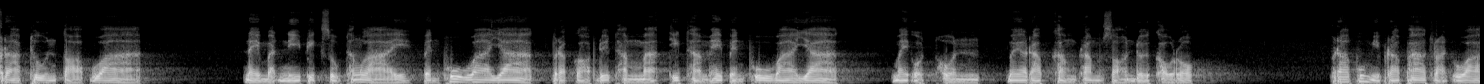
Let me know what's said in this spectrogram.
กราบทูลตอบว่า ในบัดนี้ภิกษุทั้งหลายเป็นผู้ว่ายากประกอบด้วยธรรมะที่ทำให้เป็นผู้ว่ายาก ไม่อดทน ไม่รับคำพร่ำสอนโดยเคารพ พระผู้มีพระภาคตรัสว่า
